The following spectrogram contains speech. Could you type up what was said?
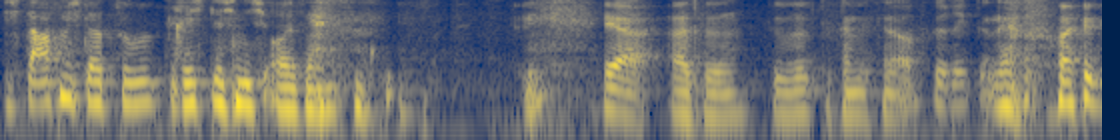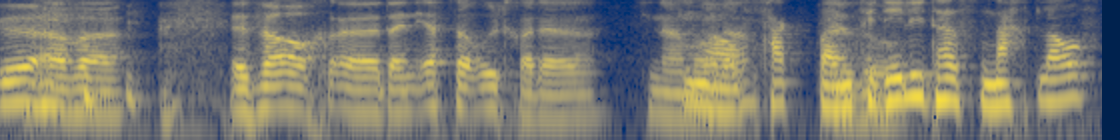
ich darf mich dazu gerichtlich nicht äußern. Ja, also du wirktest ein bisschen aufgeregt in der Folge, aber es war auch äh, dein erster Ultra, der Finama, Genau, oder? Fakt beim Also, Fidelitas Nachtlauf.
